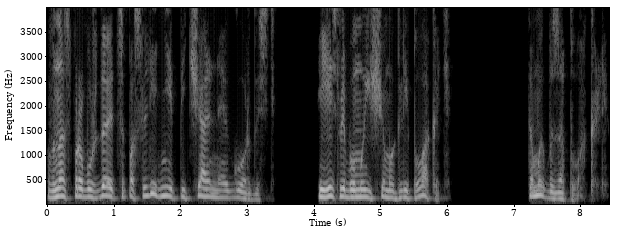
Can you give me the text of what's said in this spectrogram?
в нас пробуждается последняя печальная гордость, и если бы мы еще могли плакать, то мы бы заплакали.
